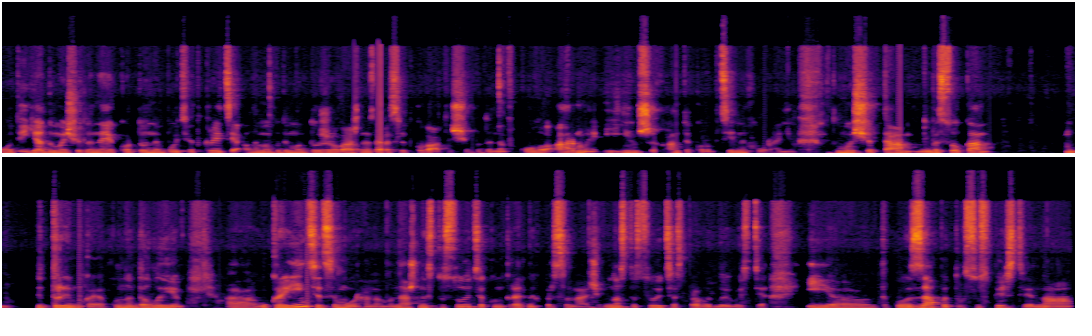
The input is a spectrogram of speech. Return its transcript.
От я думаю, що для неї кордони будуть відкриті, але ми будемо дуже уважно зараз слідкувати, що буде навколо арми і інших антикорупційних органів, тому що та висока. Підтримка, яку надали е, українці цим органам, вона ж не стосується конкретних персонажів, вона стосується справедливості і е, такого запиту в суспільстві на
